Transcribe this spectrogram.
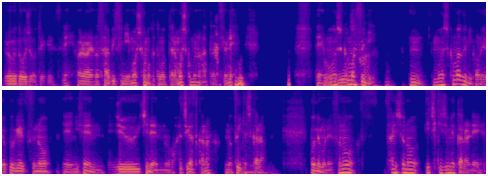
ブログ道場というですね、我々のサービスに申し込むかと思ったら申し込まなかったんですよね。で、申し込まずに、うん、申し込まずにこの翌月の、えー2011年の8月かなの1日から、もうでもね、その最初の1記事目からね、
